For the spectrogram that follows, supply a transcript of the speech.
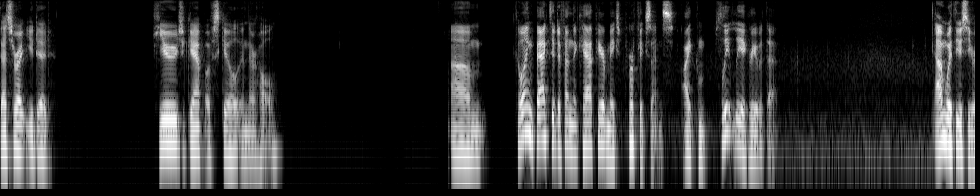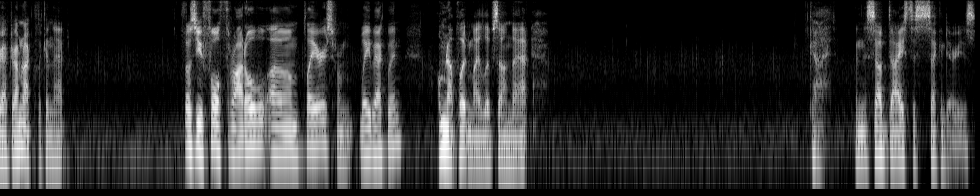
That's right, you did. Huge gap of skill in their hull. Um, going back to defend the cap here makes perfect sense. I completely agree with that. I'm with you, Sea Raptor. I'm not clicking that. For those of you full throttle um, players from way back when, I'm not putting my lips on that. God. And the sub dies to secondaries.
